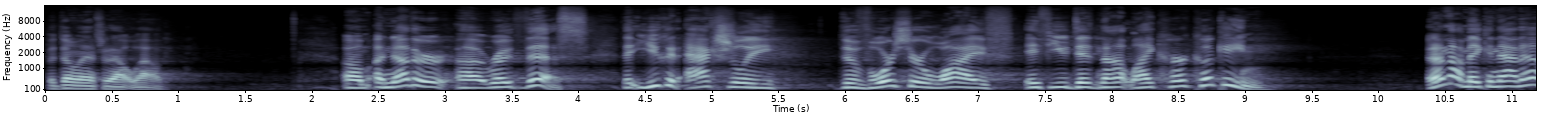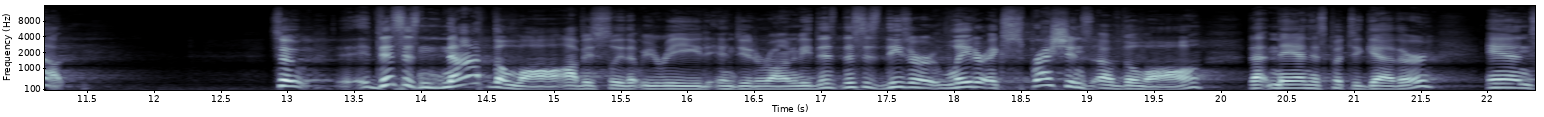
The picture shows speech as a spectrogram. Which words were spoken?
But don't answer it out loud. Um, another uh, wrote this that you could actually divorce your wife if you did not like her cooking. And I'm not making that up. So, this is not the law, obviously, that we read in Deuteronomy. This, this is, these are later expressions of the law that man has put together. And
